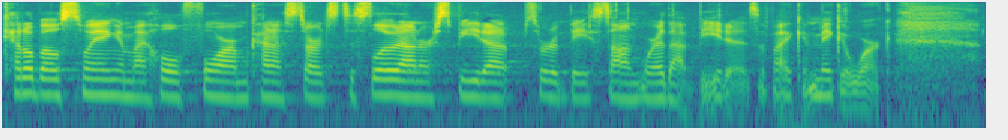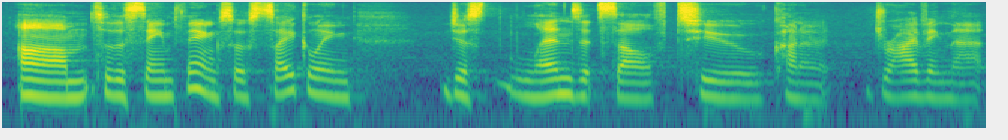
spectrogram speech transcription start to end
kettlebell swing and my whole form kind of starts to slow down or speed up, sort of based on where that beat is, if I can make it work. Um, so the same thing. So cycling just lends itself to kind of driving that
